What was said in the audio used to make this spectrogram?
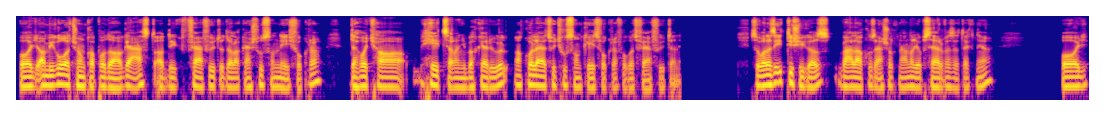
hogy amíg olcsón kapod a gázt, addig felfűtöd a lakást 24 fokra, de hogyha hétszer annyiba kerül, akkor lehet, hogy 22 fokra fogod felfűteni. Szóval ez itt is igaz, vállalkozásoknál, nagyobb szervezeteknél, hogy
